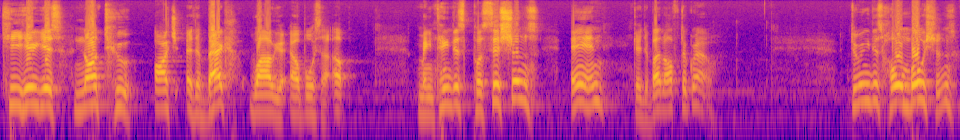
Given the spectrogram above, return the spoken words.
Key here is not to arch at the back while your elbows are up. Maintain these positions and get your butt off the ground. During this whole motion,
